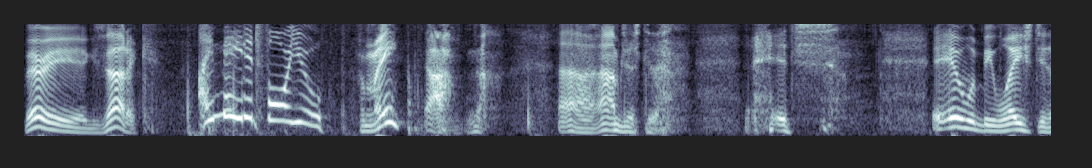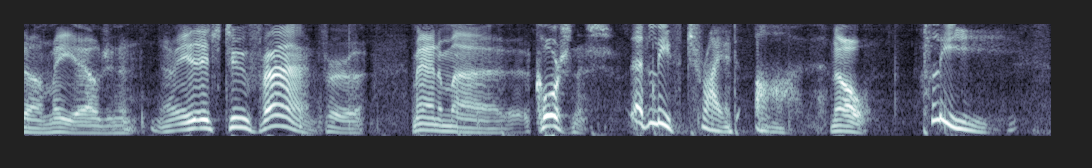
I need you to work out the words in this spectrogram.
Very exotic. I made it for you. For me? Ah, no. Uh, I'm just, uh, it's, it would be wasted on me, Algernon. It's too fine for a man of my coarseness. At least try it on. No. Please.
